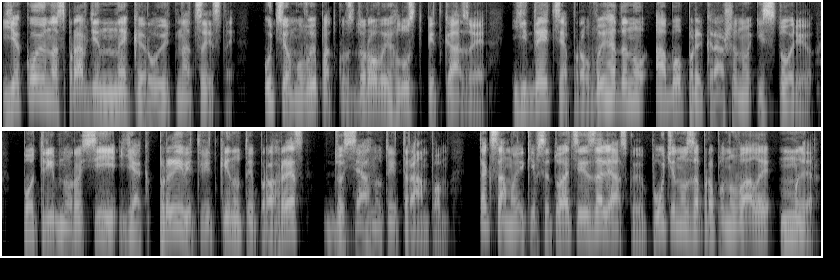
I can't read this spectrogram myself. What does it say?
якою насправді не керують нацисти. У цьому випадку здоровий глузд підказує йдеться про вигадану або прикрашену історію, потрібну Росії як привід відкинути прогрес, досягнутий Трампом. Так само, як і в ситуації з Аляскою, Путіну запропонували мир,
